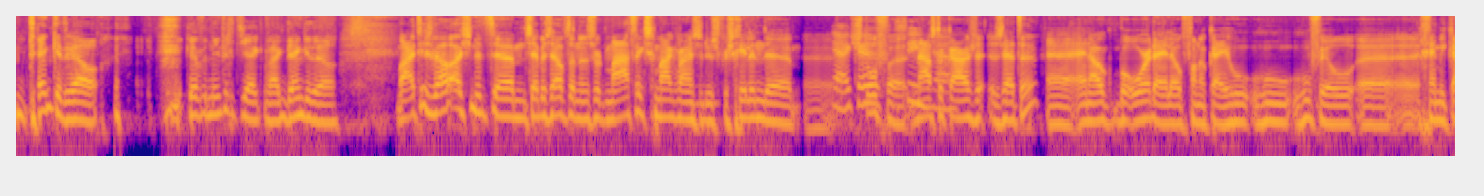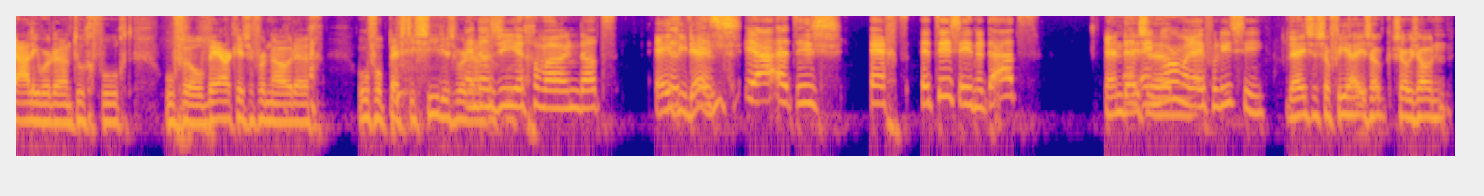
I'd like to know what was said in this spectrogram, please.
ik denk het wel. Ik heb het niet gecheckt, maar ik denk het wel. Maar het is wel als je het. ehm, ze hebben zelf dan een soort matrix gemaakt waarin ze dus verschillende eh, Ja, stoffen naast ja. elkaar ze- zetten. Eh, en ook beoordelen van oké, hoe, hoe, hoeveel chemicaliën worden eraan toegevoegd? Hoeveel werk is er voor nodig? Hoeveel pesticiden worden En eraan dan zie je gewoon dat. Evident. Is, ja, het is echt. Het is inderdaad en deze, een enorme revolutie. Deze Sophia is ook sowieso een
